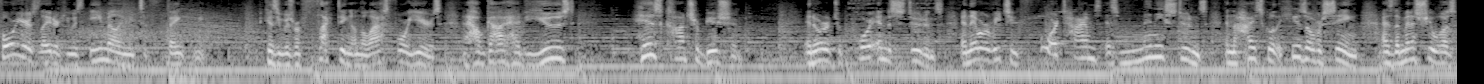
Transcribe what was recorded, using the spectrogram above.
four years later he was emailing me to thank me because he was reflecting on the last four years and how God had used his contribution in order to pour into students, and they were reaching four times as many students in the high school that he was overseeing as the ministry was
